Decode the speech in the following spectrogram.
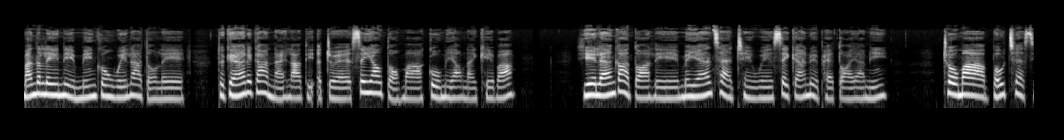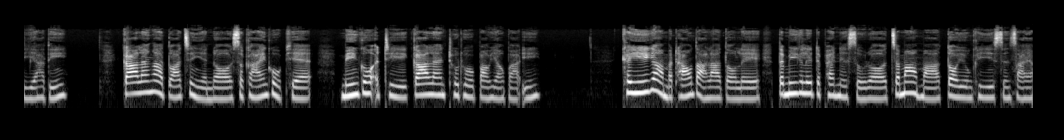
မန္တလေးနဲ့မင်းကုန်းဝေးလာတော့လဲတကယ်တကနိုင်လာသည့်အတွက်စိတ်ရောက်တော်မှကိုမရောက်နိုင်ခဲ့ပါရေလန်းကသွားလျင်မယမ်းချန်ထင်ဝင်စိတ်ကန်းတွေဖဲသွားရမည်ထိုမှဘုတ်ချက်စီရသည်ကားလန်းကသွားချင်ရင်တော့စကိုင်းကိုဖြက်မင်းကုန်းအထိကားလန်းထိုးထိုးပေါက်ရောက်ပါ၏ ခရီးကမထောင်းတာလာတော့လဲတမီးကလေးတစ်ဖက်နှစ်ဆိုတော့ကျမမှာတော်ယုံခရီးစဉ်းစားရ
